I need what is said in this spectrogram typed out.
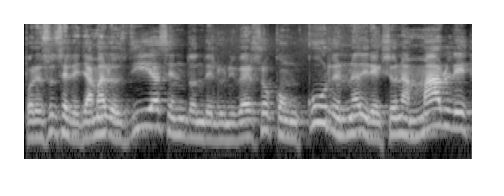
Por eso se le llama los días en donde el universo concurre en una dirección amable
